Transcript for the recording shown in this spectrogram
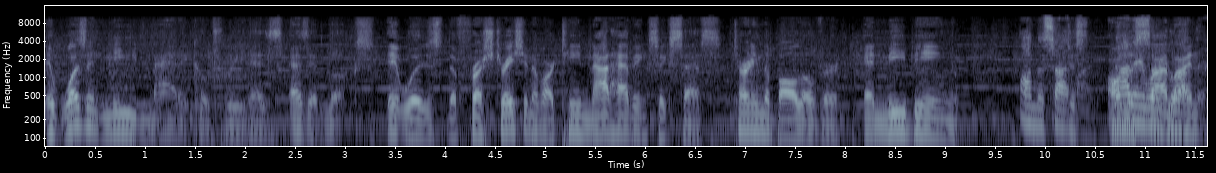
it wasn't me mad at Coach Reid as as it looks. It was the frustration of our team not having success, turning the ball over, and me being on the sideline. just on Not the able to go out sideline.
